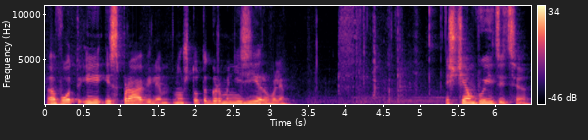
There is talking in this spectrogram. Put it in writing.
вот, и исправили, ну, что-то гармонизировали. И с чем выйдете?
